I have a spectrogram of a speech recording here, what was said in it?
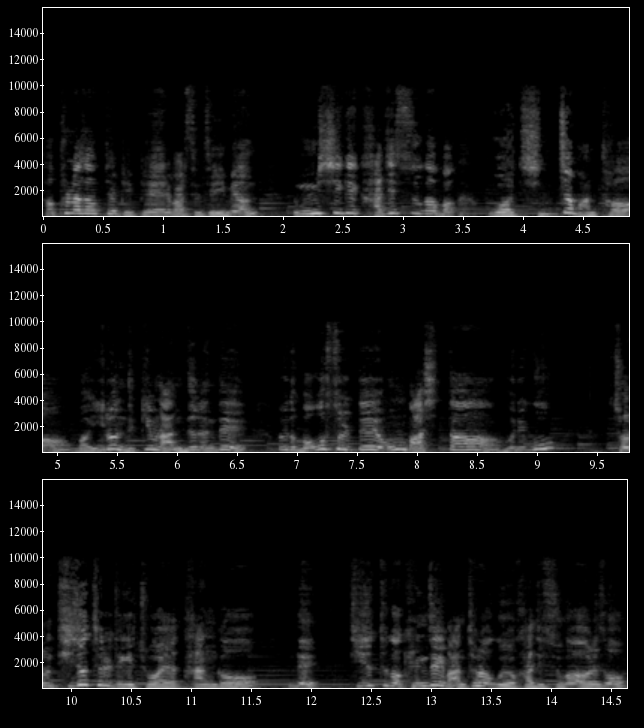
더 플라자 호텔 뷔페를 말씀드리면 음식의 가짓수가 막 와 진짜 많다 막 이런 느낌은 안 드는데 그래도 먹었을 때 어, 맛있다 그리고 저는 디저트를 되게 좋아해요 단 거 근데 디저트가 굉장히 많더라고요 가짓수가 그래서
